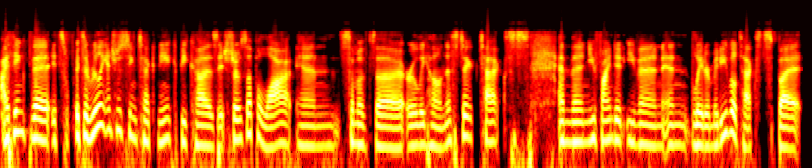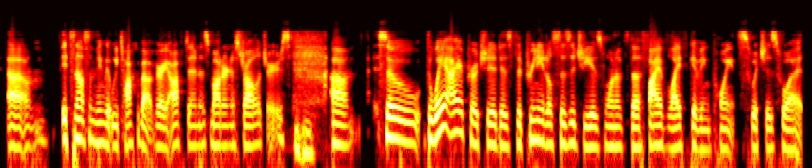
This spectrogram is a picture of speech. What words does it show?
I think that it's it's a really interesting technique because it shows up a lot in some of the early Hellenistic texts, and then you find it even in later medieval texts. But um, it's not something that we talk about very often as modern astrologers. Mhm. Um, so the way I approach it is the prenatal syzygy is one of the five life-giving points, which is what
